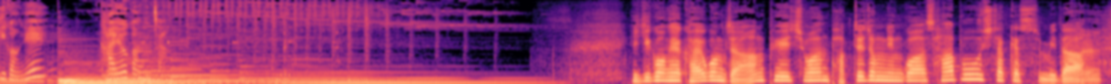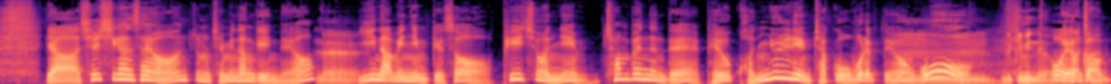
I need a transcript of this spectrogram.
이기광의 가요광장 이기광의 가요광장 PH1 박재정님과 4부 시작했습니다. 네. 야, 실시간 사연 좀 재미난 게 있네요. 네. 이나미님께서 PH1님 처음 뵀는데 배우 권율님 자꾸 오버랩 대요. 음, 오! 음, 느낌 있네요. 어, 이건 약간-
